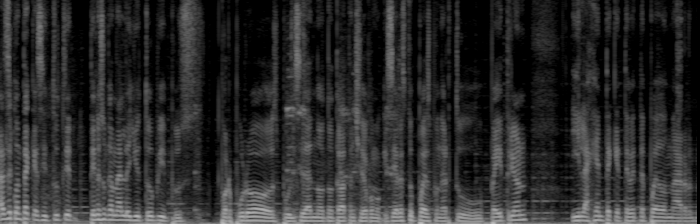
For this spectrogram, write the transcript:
Haz de cuenta que si tú ti- tienes un canal de YouTube y pues por puro publicidad no, no te va tan chido como quisieras, tú puedes poner tu Patreon y la gente que te ve te puede donar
